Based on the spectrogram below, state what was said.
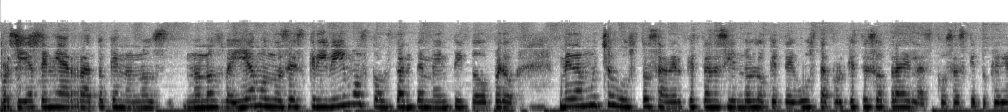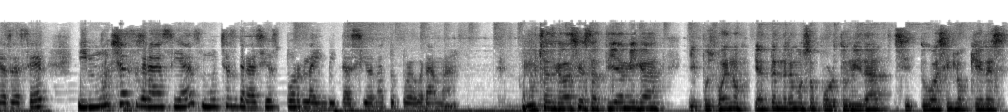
porque ya tenía rato que no nos, no nos veíamos, nos escribimos constantemente y todo, pero me da mucho gusto saber que estás haciendo lo que te gusta, porque esta es otra de las cosas que tú querías hacer. Y muchas gracias, muchas gracias por la invitación a tu programa. Muchas gracias a ti, amiga. Y pues bueno, ya tendremos oportunidad, si tú así lo quieres,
